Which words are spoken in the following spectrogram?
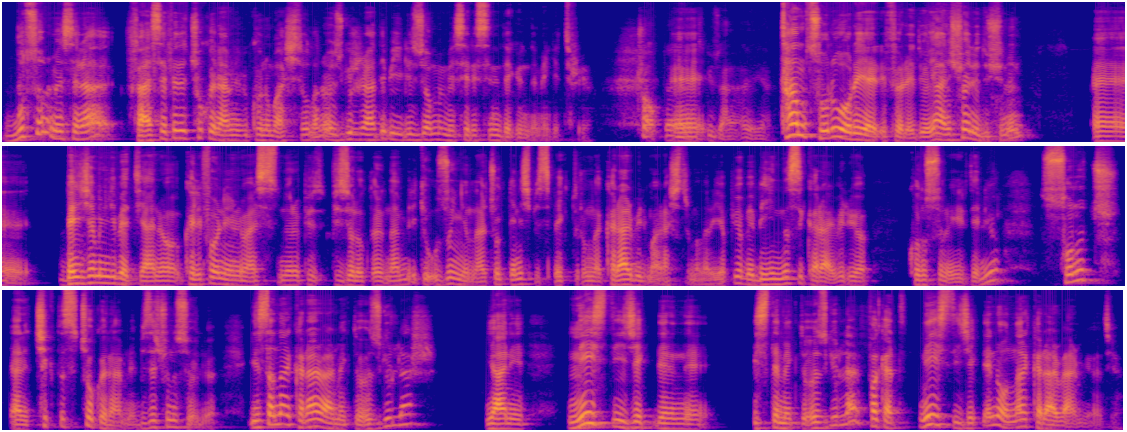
Bu soru mesela felsefede çok önemli bir konu başlığı olan özgür irade bir illüzyon mu meselesini de gündeme getiriyor. Çok da evet, Ee, güzel. evet. Tam soru oraya refer ediyor. Yani şöyle düşünün. eee, Benjamin Libet yani o Kaliforniya Üniversitesi nörofizyologlarından biri ki uzun yıllar çok geniş bir spektrumla karar bilimi araştırmaları yapıyor ve beyin nasıl karar veriyor konusunu irdeliyor. Sonuç yani çıktısı çok önemli. Bize şunu söylüyor. İnsanlar karar vermekte özgürler. Yani ne isteyeceklerini istemekte özgürler fakat ne isteyeceklerini onlar karar vermiyor diyor.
